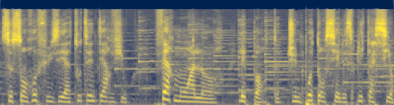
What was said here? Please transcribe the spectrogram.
se sont refusés à toute interview, fermons alors les portes d'une potentielle explication.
